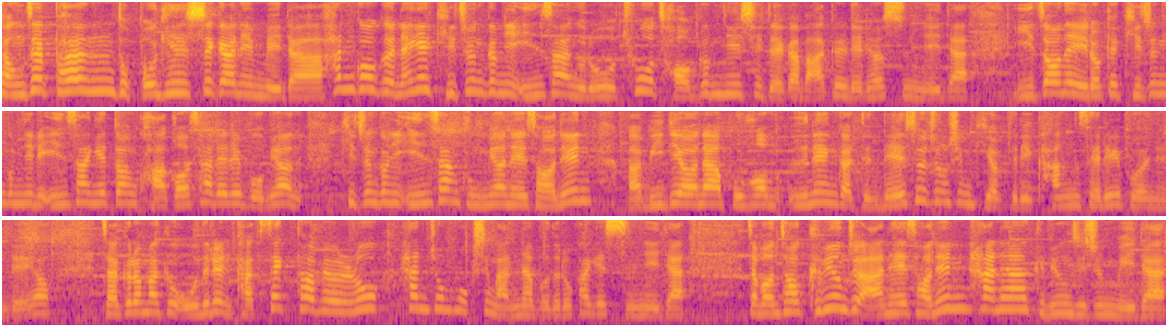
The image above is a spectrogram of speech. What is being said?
경제판 돋보기 시간입니다. 한국은행의 기준금리 인상으로 초저금리 시대가 막을 내렸습니다. 이전에 이렇게 기준금리를 인상했던 과거 사례를 보면 기준금리 인상 국면에서는 아, 미디어나 보험, 은행 같은 내수 중심 기업들이 강세를 보였는데요. 자, 만큼 오늘은 각 섹터별로 한 종목씩 만나보도록 하겠습니다. 자, 먼저 금융주 안에서는 하나금융지주입니다.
